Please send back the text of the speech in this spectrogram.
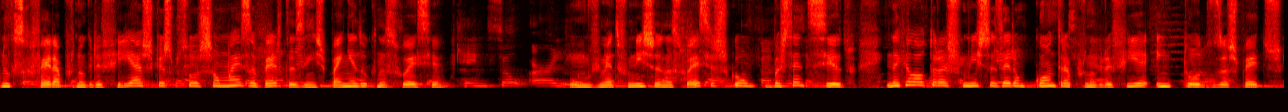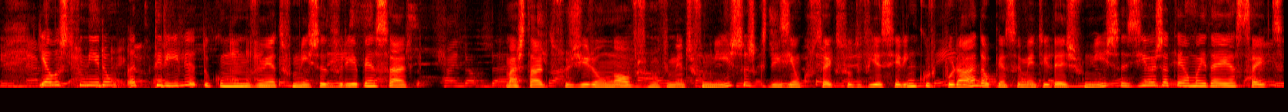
No que se refere à pornografia, acho que as pessoas são mais abertas em Espanha do que na Suécia. O movimento feminista na Suécia chegou bastante cedo e naquela altura as feministas eram contra a pornografia em todos os aspectos e elas definiram a trilha do como o movimento feminista deveria pensar. Mais tarde surgiram novos movimentos feministas que diziam que o sexo devia ser incorporado ao pensamento e ideias feministas e hoje até é uma ideia aceite,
